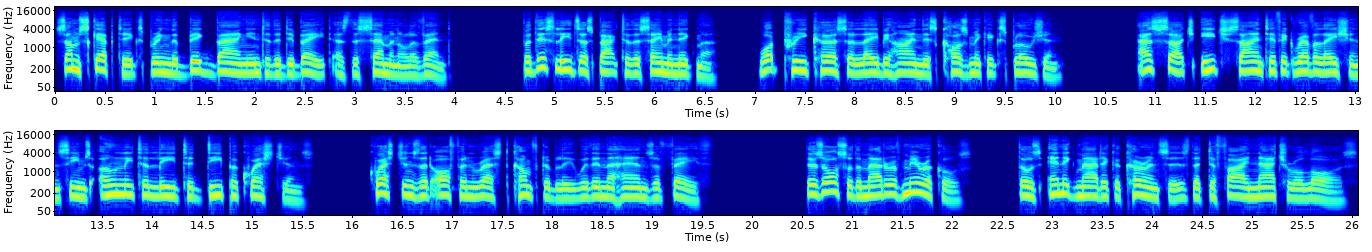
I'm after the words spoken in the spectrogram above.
Some skeptics bring the Big Bang into the debate as the seminal event. But this leads us back to the same enigma. What precursor lay behind this cosmic explosion? As such, each scientific revelation seems only to lead to deeper questions, questions that often rest comfortably within the hands of faith. There's also the matter of miracles, those enigmatic occurrences that defy natural laws.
